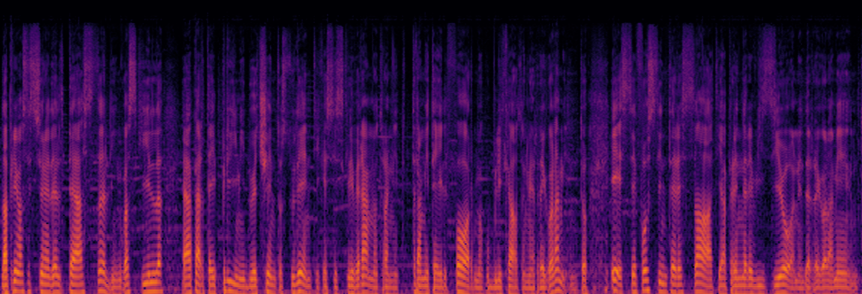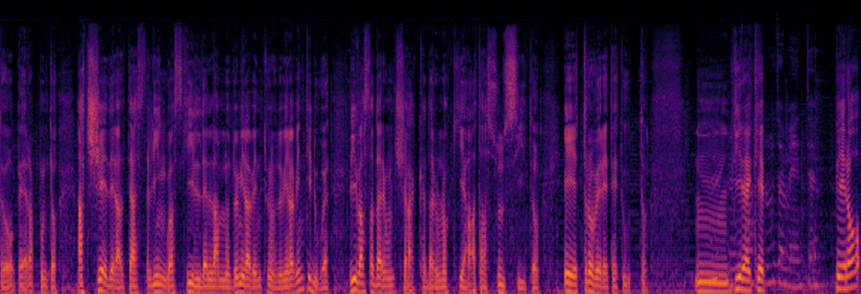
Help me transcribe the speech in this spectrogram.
la prima sessione del test, lingua skill, è aperta ai primi 200 studenti che si iscriveranno tramite il form pubblicato nel regolamento e se foste interessati a prendere visione del regolamento per appunto accedere al test lingua skill dell'anno 2021-2022 vi basta dare un check, dare un'occhiata sul sito e troverete tutto. Mm, Mhm, direi che però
